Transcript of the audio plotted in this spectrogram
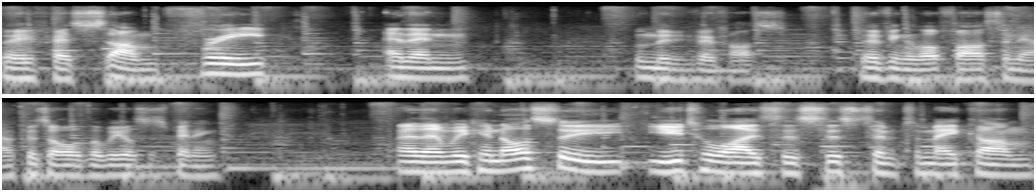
We press um three, and then we're moving very fast. Moving a lot faster now because all the wheels are spinning. And then we can also utilize this system to make um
